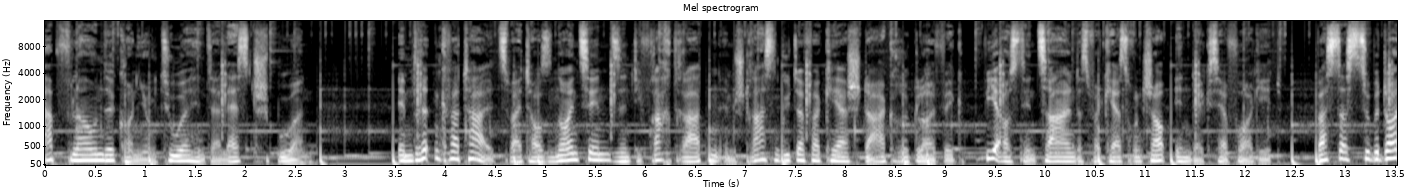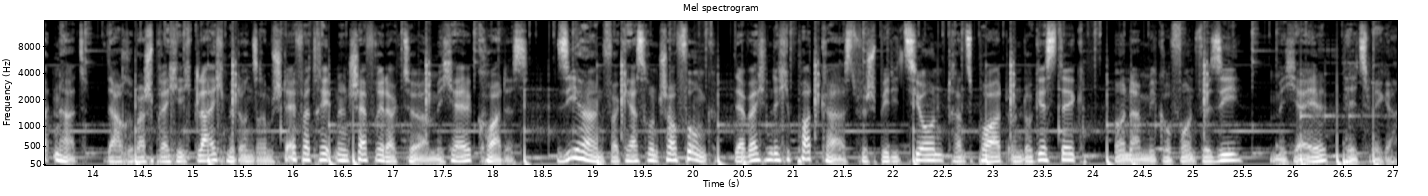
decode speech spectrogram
abflauende Konjunktur hinterlässt Spuren. Im dritten Quartal 2019 sind die Frachtraten im Straßengüterverkehr stark rückläufig, wie aus den Zahlen des Verkehrsrundschau-Index hervorgeht. Was das zu bedeuten hat, darüber spreche ich gleich mit unserem stellvertretenden Chefredakteur Michael Cordes. Sie hören Verkehrsrundschau Funk, der wöchentliche Podcast für Spedition, Transport und Logistik und am Mikrofon für Sie Michael Pilzweger.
